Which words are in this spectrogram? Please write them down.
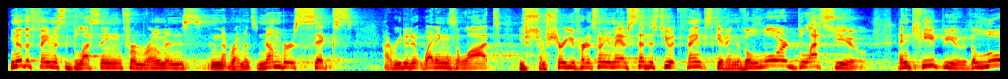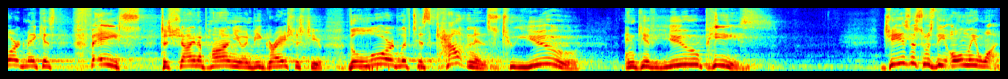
You know the famous blessing from Romans, not Romans, Numbers 6. I read it at weddings a lot. I'm sure you've heard it. Some of you may have said this to you at Thanksgiving. The Lord bless you and keep you. The Lord make his face to shine upon you and be gracious to you. The Lord lift his countenance to you and give you peace. Jesus was the only one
